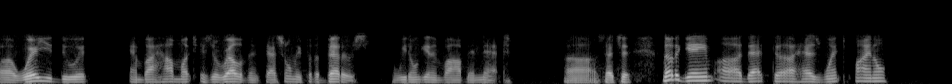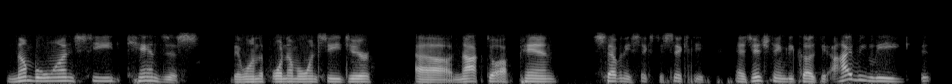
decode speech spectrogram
uh, where you do it, and by how much is irrelevant. That's only for the betters. We don't get involved in that. Uh, so that's it. Another game uh, that uh, has went final. Number one seed Kansas. They won the four number one seeds here. Uh, knocked off Penn, 76 to 60. And it's interesting because the Ivy League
